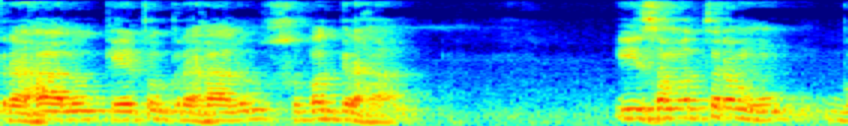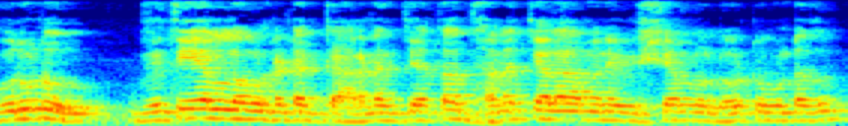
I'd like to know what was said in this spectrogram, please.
గ్రహాలు కేతు గ్రహాలు శుభగ్రహాలు. ఈ సంవత్సరం గురుడు ద్వితీయంలో ఉండటం కారణం చేత ధనచలామణి విషయంలో లోటు ఉండదు.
